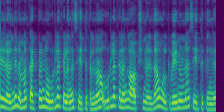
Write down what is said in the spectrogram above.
இதில் வந்து நம்ம கட் பண்ண உருளைக்கிழங்கு சேர்த்துக்கலாம். உருளைக்கிழங்கு ஆப்ஷனல் தான். உங்களுக்கு வேணும்னா சேர்த்துக்குங்க.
